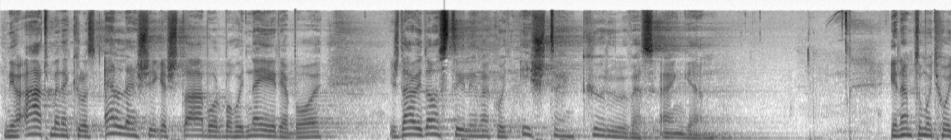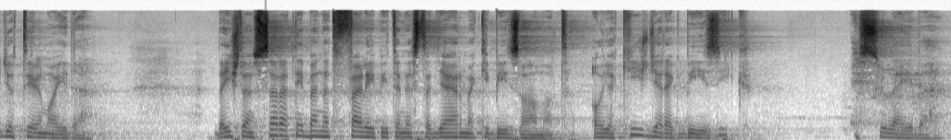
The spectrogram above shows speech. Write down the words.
néha átmenekül az ellenséges táborba, hogy ne érje baj, és Dávid azt éli meg, hogy Isten körülvesz engem. Én nem tudom, hogy hogy jöttél ma ide, de Isten szeretné benned felépíteni ezt a gyermeki bizalmat, ahogy a kisgyerek bízik a szüleibe,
